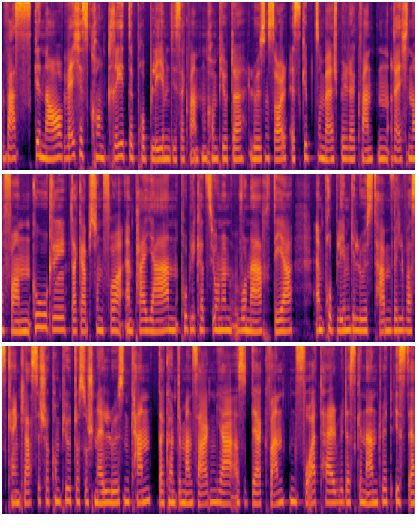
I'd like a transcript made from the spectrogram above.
was genau, welches konkrete Problem dieser Quantencomputer lösen soll. Es gibt zum Beispiel der Quantenrechner von Google. Da gab es schon vor ein paar Jahren Publikationen, wonach der ein Problem gelöst haben will, was kein klassischer Computer so schnell lösen kann. Da könnte man sagen, ja, also der Quanten Vorteil, wie das genannt wird, ist erreicht.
